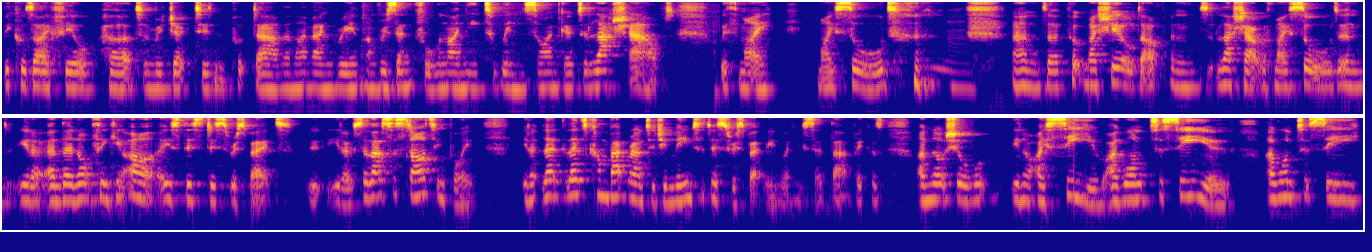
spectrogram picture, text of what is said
Because I feel hurt and rejected and put down, and I'm angry and I'm resentful, and I need to win. So I'm going to lash out with my my sword mm. and uh, put my shield up and lash out with my sword and you know and they're not thinking oh is this disrespect? You know so that's the starting point. You know let, let's come back round. Did you mean to disrespect me when you said that? Because i'm not sure what you know i see you. I want to see you. I want to see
